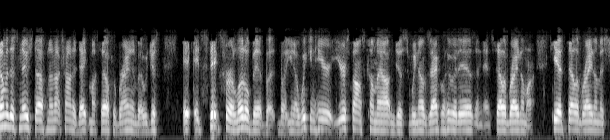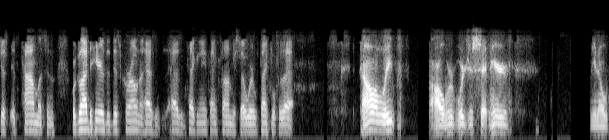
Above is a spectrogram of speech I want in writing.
some of this new stuff and I'm not trying to date myself or Brandon, but we just it, it sticks for a little bit, but but you know we can hear your songs come out and just we know exactly who it is and and celebrate them. Our kids celebrate them. It's just it's timeless, and we're glad to hear that this Corona hasn't hasn't taken anything from you. So we're thankful for that. Oh, we, oh, we're we're just sitting here, you know,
